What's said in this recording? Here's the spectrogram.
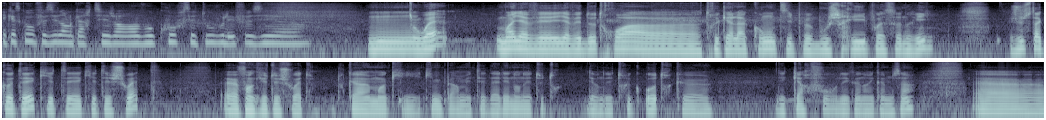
Et qu'est-ce que vous faisiez dans le quartier? Genre vos courses et tout, vous les faisiez euh, Hmm, ouais, moi il y avait- il y avait deux trois euh, trucs à la con, type boucherie, poissonnerie, juste à côté, qui étaient qui étaient chouettes. Euh, Enfin, qui étaient chouettes. En tout cas, moi qui, qui me permettait d'aller dans des, trucs- dans des trucs autres que des carrefours ou des conneries comme ça. Euh,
